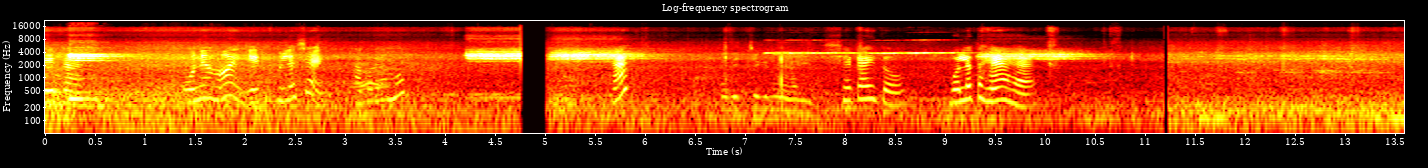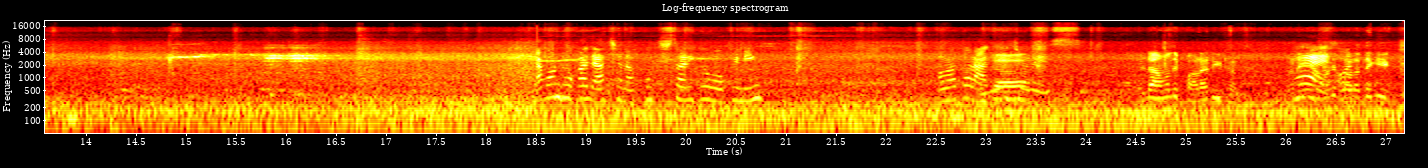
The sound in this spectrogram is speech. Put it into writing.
এইটা। মনে হয় গেট খুলেছে? ঠাকুরের মুখ হ্যাঁ। সেটাই তো। বললে তো হ্যাঁ হ্যাঁ। এখন ঢোকা যাচ্ছে না পঁচিশ তারিখে ওপেনিং আমরা তো আর আগে চলে এসেছি। এটা আমাদের পাড়ারই ঠাকুর। মানে হ্যাঁ, আমাদের পাড়া থেকে একটু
